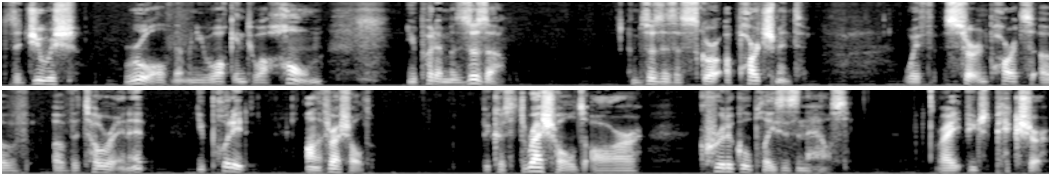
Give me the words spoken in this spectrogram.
there's a Jewish rule that when you walk into a home, you put a mezuzah. A mezuzah is a scroll, a parchment with certain parts of of the Torah in it, you put it on the threshold. Because thresholds are critical places in the house. Right? If you just picture,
